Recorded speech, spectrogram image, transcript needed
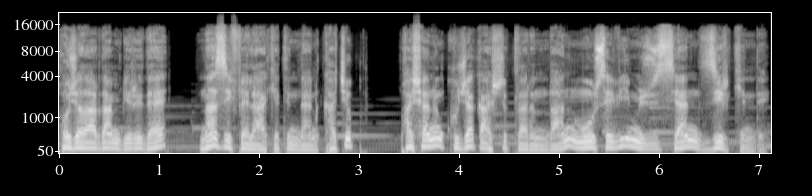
Hocalardan biri de Nazi felaketinden kaçıp paşanın kucak açlıklarından Musevi müzisyen Zirkin'di.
